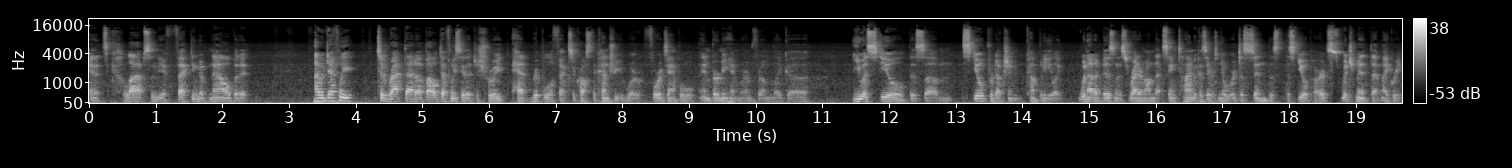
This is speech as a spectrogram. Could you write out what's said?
and its collapse and the affecting of now, but it, I would definitely, to wrap that up, I'll definitely say that Detroit had ripple effects across the country. Where, for example, in Birmingham, where I'm from, like uh, U.S. Steel, this um, steel production company, like went out of business right around that same time because there was nowhere to send the, the steel parts, which meant that my great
